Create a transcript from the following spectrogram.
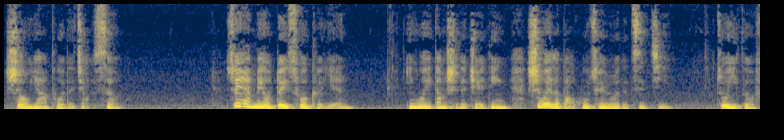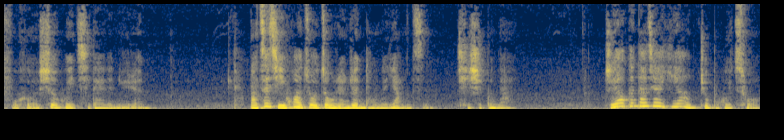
受压迫的角色。虽然没有对错可言，因为当时的决定是为了保护脆弱的自己，做一个符合社会期待的女人，把自己化作众人认同的样子，其实不难，只要跟大家一样，就不会错。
